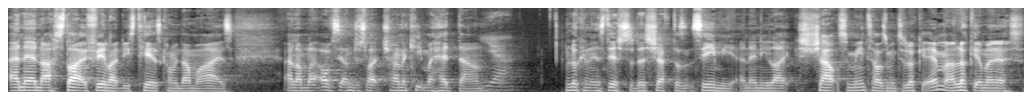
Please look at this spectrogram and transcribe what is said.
and then I started feeling like these tears coming down my eyes, and I'm like, obviously, I'm just like trying to keep my head down, Yeah. Looking at his dish so the chef doesn't see me, and then he like shouts at me, and tells me to look at him, and I look at him like this,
